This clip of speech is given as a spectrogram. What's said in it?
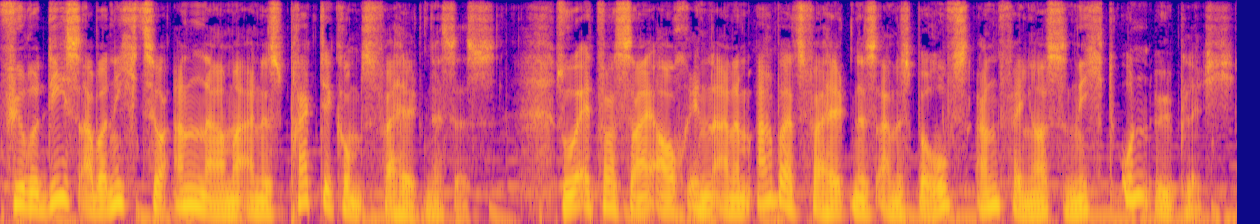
führe dies aber nicht zur Annahme eines Praktikumsverhältnisses. So etwas sei auch in einem Arbeitsverhältnis eines Berufsanfängers nicht unüblich.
